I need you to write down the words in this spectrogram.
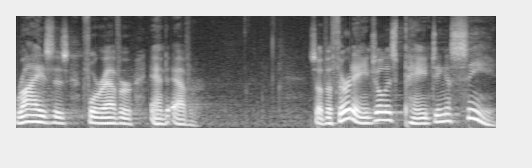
rises forever and ever. So the third angel is painting a scene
